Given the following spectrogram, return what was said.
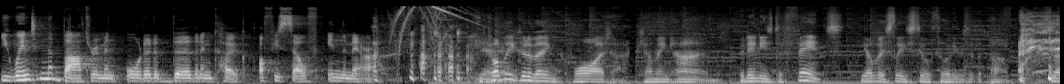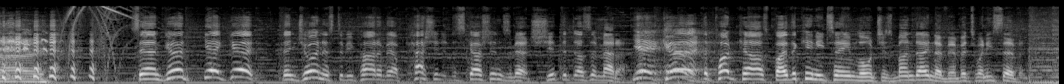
You went in the bathroom and ordered a bourbon and coke off yourself in the mirror. He probably could have been quieter coming home, but in his defence, he obviously still thought he was at the pub. So, Sound good? Yeah, good. Then join us to be part of our passionate discussions about shit that doesn't matter. Yeah, good! The podcast by the Kinne team launches Monday, November 27th.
